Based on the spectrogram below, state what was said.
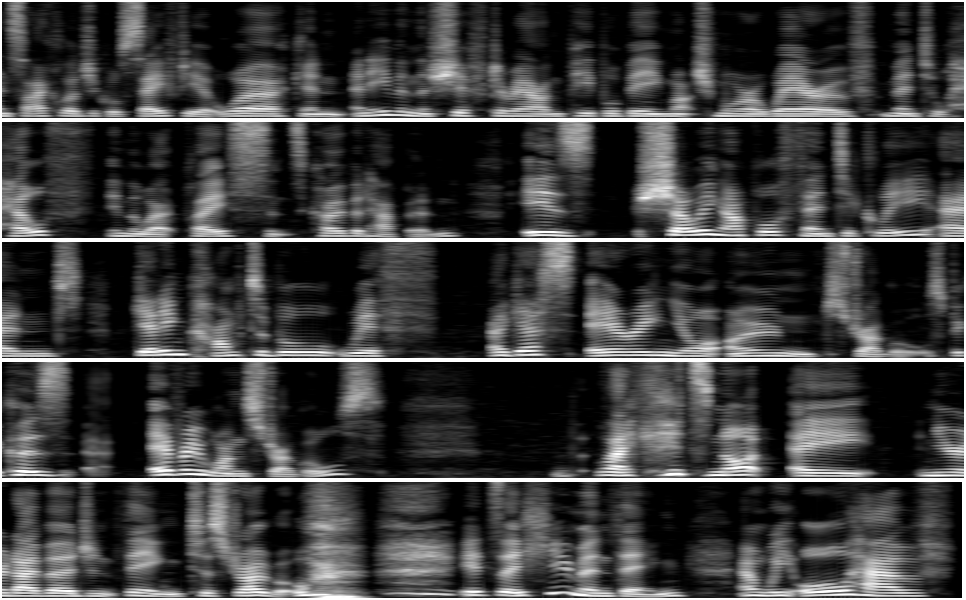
and psychological safety at work and and even the shift around people being much more aware of mental health in the workplace since covid happened is showing up authentically and getting comfortable with I guess, airing your own struggles because everyone struggles. Like, it's not a neurodivergent thing to struggle, it's a human thing. And we all have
